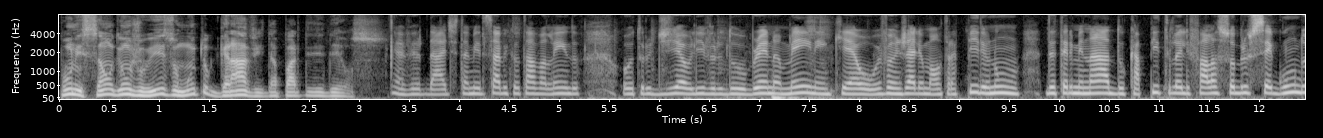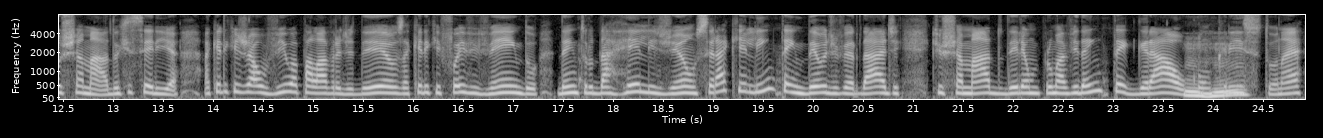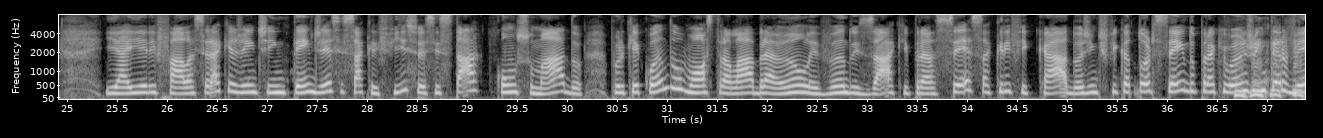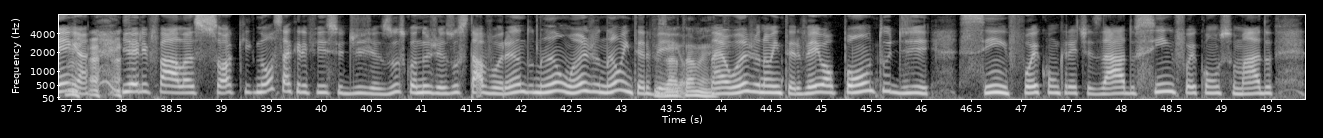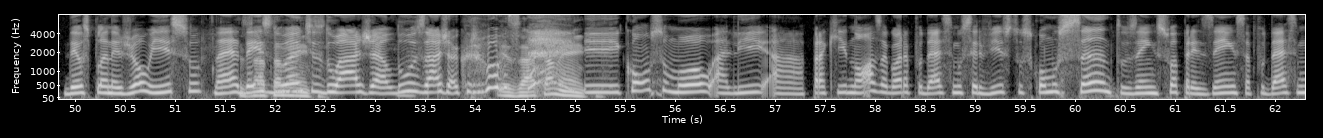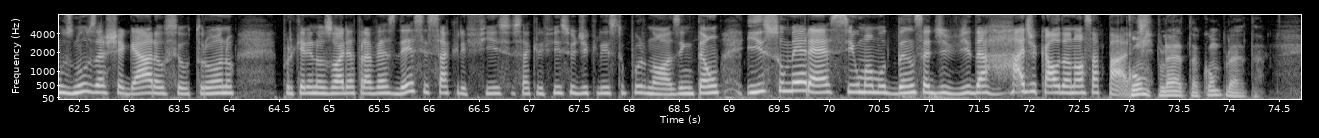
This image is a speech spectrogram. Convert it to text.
punição de um juízo muito grave da parte de Deus. É verdade, Tamir. Sabe que eu estava lendo outro dia o livro do Brennan Manning, que é o Evangelho Maltrapilho. Num determinado capítulo, ele fala sobre o segundo chamado, que seria aquele que já ouviu a palavra de Deus, aquele que foi vivendo dentro da religião. Será que ele entendeu de verdade que o chamado dele é para uma vida integral com Uhum. Cristo, né? E aí ele fala: será que a gente entende esse sacrifício, esse está consumado? Porque quando mostra lá Abraão levando Isaac para ser sacrificado, a gente fica torcendo para que o anjo intervenha. e ele fala: só que no sacrifício de Jesus, quando Jesus estava orando, não, o anjo não interveio. Exatamente. né? O anjo não interveio ao ponto de, sim, foi concretizado, sim, foi consumado. Deus planejou isso, né? Desde Exatamente. antes do haja luz, haja cruz. Exatamente. E consumou ali ah, para que nós agora pudéssemos ser vistos como santos em Sua presença, pudéssemos nos achegar ao Seu trono, porque Ele nos olha através desse sacrifício, sacrifício de Cristo por nós. Então, isso merece uma mudança de vida radical da nossa parte. Completa, completa.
